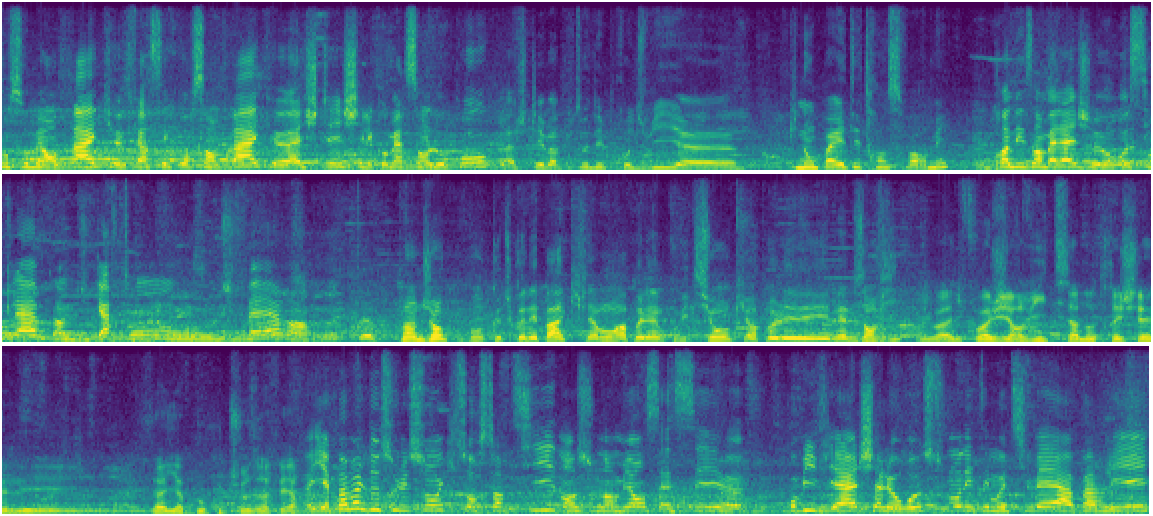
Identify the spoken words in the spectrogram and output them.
Consommer en vrac, faire ses courses en vrac, euh, acheter chez les commerçants locaux, Acheter bah, plutôt des produits euh, qui n'ont pas été transformés. prendre des emballages recyclables comme du carton ou du verre. T'as plein de gens que tu connais pas qui finalement ont un peu les mêmes convictions, qui ont un peu les mêmes envies. Et voilà, il faut agir vite à notre échelle et là il y a beaucoup de choses à faire. Il y a pas mal de solutions qui sont ressorties dans une ambiance assez euh, conviviale, chaleureuse. Tout le monde était motivé à parler.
